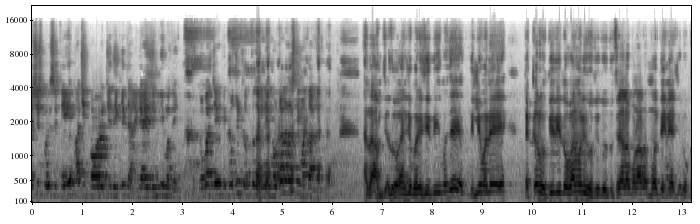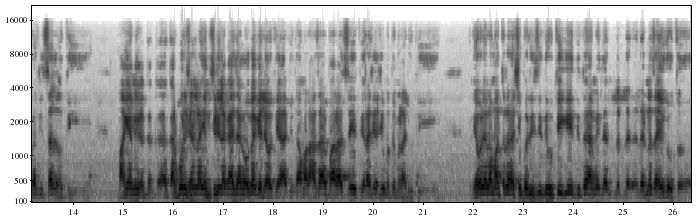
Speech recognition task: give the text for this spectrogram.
तशीच परिस्थिती अजित पवारांची देखील झालेली आहे दिल्लीमध्ये. दोघांचे डिपॉझिट जप्त झाले नोटाला जास्ती मतदान आता आमच्या दोघांची परिस्थिती म्हणजे दिल्लीमध्ये टक्कर होती ती दोघांमध्येच होती. दुसऱ्याला कोणाला मत देण्याची लोकांची इच्छाच नव्हती. मागे आम्ही क- एम कॉर्पोरेशनला एमसीडीला काय जागा उभ्या केल्या होत्या. तिथं आम्हाला हजार बाराशे तेराशे अशी मतं मिळाली होती. यावेळेला मात्र अशी परिस्थिती होती की तिथं आम्ही ल- लढणंच आयोग्य होतं.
